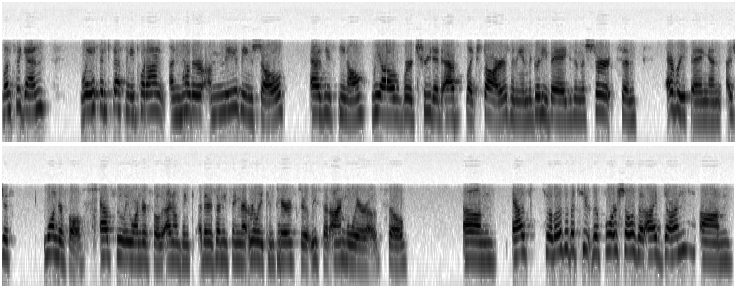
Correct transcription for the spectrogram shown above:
once again, Leif and Stephanie put on another amazing show. As you you know, we all were treated as like stars. I mean, the goodie bags and the shirts and everything, and I just wonderful, absolutely wonderful. I don't think there's anything that really compares to, at least that I'm aware of. So, um, as so those are the two, the four shows that I've done. Um,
